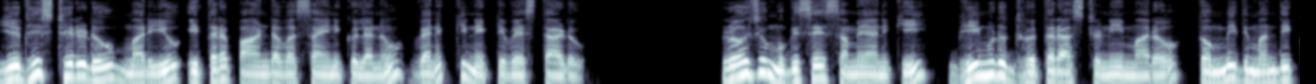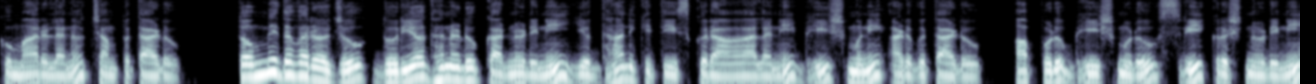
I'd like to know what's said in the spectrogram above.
యుధిష్ఠిరుడు మరియు ఇతర పాండవ సైనికులను వెనక్కి నెట్టివేస్తాడు. రోజు ముగిసే సమయానికి భీముడు ధృతరాష్ట్రుని మరో తొమ్మిది మంది కుమారులను చంపుతాడు. తొమ్మిదవ రోజు దుర్యోధనుడు కర్ణుడిని యుద్ధానికి తీసుకురావాలని భీష్ముని అడుగుతాడు. అప్పుడు భీష్ముడు శ్రీకృష్ణుడిని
